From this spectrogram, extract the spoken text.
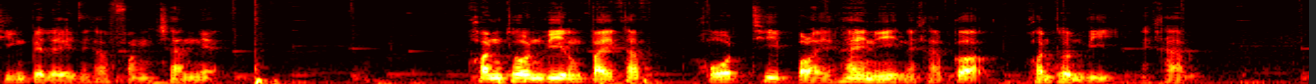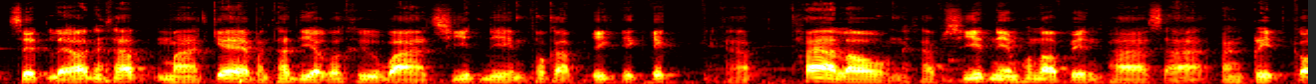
ทิ้งไปเลยนะครับ ฟังก์ชันเนี่ย Ctrl V ลงไปครับ โค้ดที่ปล่อยให้นี้นะครับ ก็ Ctrl V นะครับ เสร็จแล้วนะครับ มาแก้บรรทัดเดียวก็คือ var sheet name เท่ากับ xxx นะครับ ถ้าเรานะครับ sheet name ของเราเป็นภาษาอังกฤษก็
